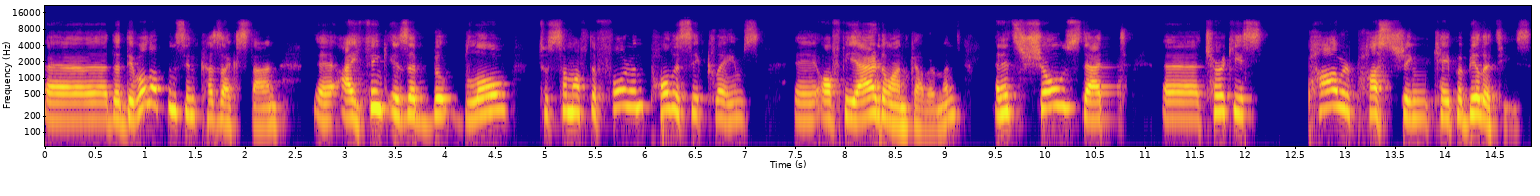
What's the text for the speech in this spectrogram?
uh, the developments in Kazakhstan, uh, I think, is a blow to some of the foreign policy claims uh, of the Erdogan government. And it shows that uh, Turkey's power posturing capabilities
